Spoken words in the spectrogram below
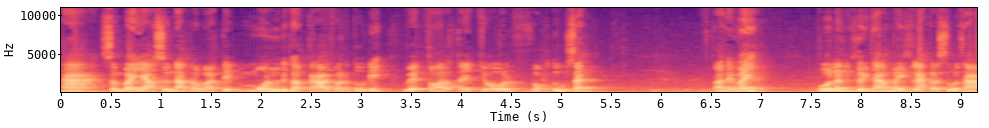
ថាសម្បះយ៉ាងសុណាត់រវ៉ាទីបមុនឬក៏ក្រោយហ្វារទូនេះវាតល់តែចូលវកទូសិនបានទេមីពលលិនឃើញថាមីខ្លះក៏សួរថា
